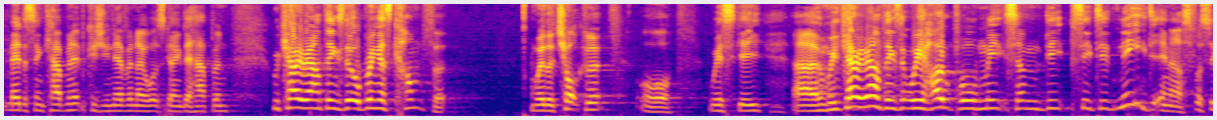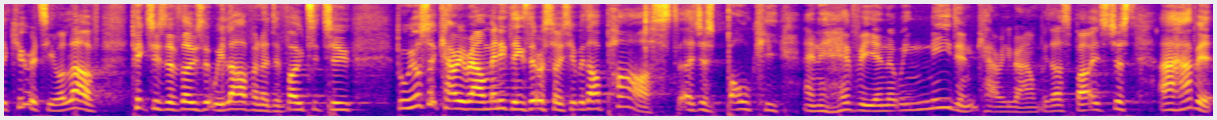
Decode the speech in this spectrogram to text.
medicine cabinet because you never know what's going to happen. We carry around things that will bring us comfort, whether chocolate or whiskey. Uh, we carry around things that we hope will meet some deep seated need in us for security or love, pictures of those that we love and are devoted to. But we also carry around many things that are associated with our past, that are just bulky and heavy and that we needn't carry around with us, but it's just a habit.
